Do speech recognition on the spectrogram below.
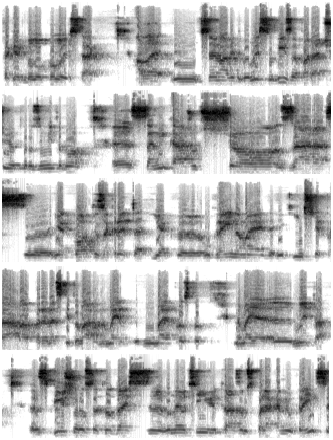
так як було колись, так. Але це навіть вони собі заперечують, розумієте, бо е, самі кажуть, що зараз е, як порти закриті, як е, Україна має як інші права перевезти товару, немає, немає просто немає е, мита. Збільшилося то десь е, вони оцінюють разом з поляками українці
